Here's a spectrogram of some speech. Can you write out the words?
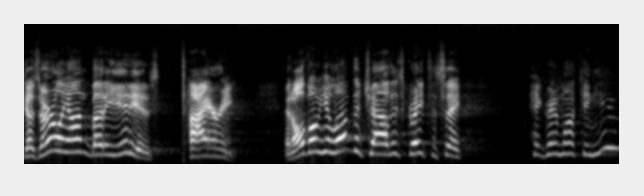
Because early on, buddy, it is tiring. And although you love the child, it's great to say, hey, Grandma, can you?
